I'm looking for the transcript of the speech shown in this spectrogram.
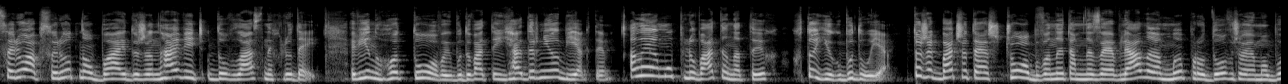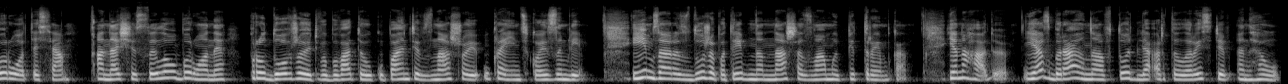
царю абсолютно байдуже навіть до власних людей. Він готовий будувати ядерні об'єкти, але йому плювати на тих, хто їх будує. Тож, як бачите, що б вони там не заявляли, ми продовжуємо боротися. А наші сили оборони продовжують вибивати окупантів з нашої української землі. І їм зараз дуже потрібна наша з вами підтримка. Я нагадую, я збираю на авто для артилеристів НГУ.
